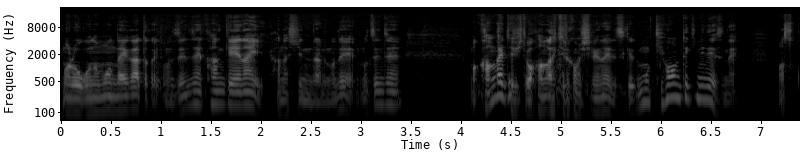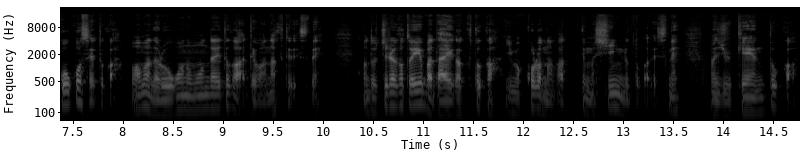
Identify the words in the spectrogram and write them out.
ま、老後の問題がとか言っても全然関係ない話になるので、もう全然まあ、考えてる人は考えてるかもしれないですけども基本的にですね、まあ、高校生とかはまだ老後の問題とかではなくてですね、まあ、どちらかといえば大学とか今コロナがあっても進路とかですね、まあ、受験とか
